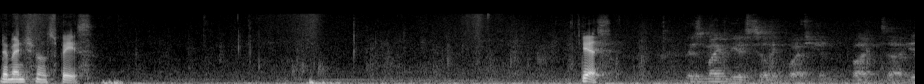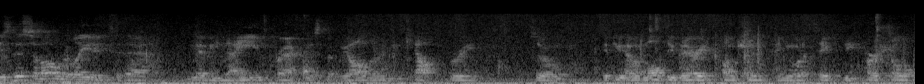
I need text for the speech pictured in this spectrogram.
dimensional space. Yes. This might be a silly question, but uh, is this at all related to that maybe naive practice that we all learned in Calc 3 so if you have a multivariate function and you want to take the partial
